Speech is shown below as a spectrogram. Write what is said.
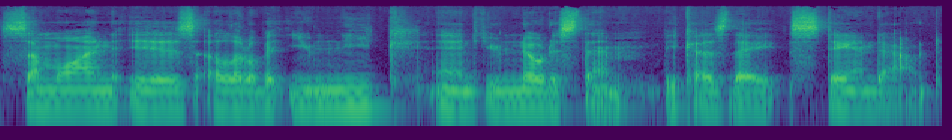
Someone is a little bit unique and you notice them because they stand out.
